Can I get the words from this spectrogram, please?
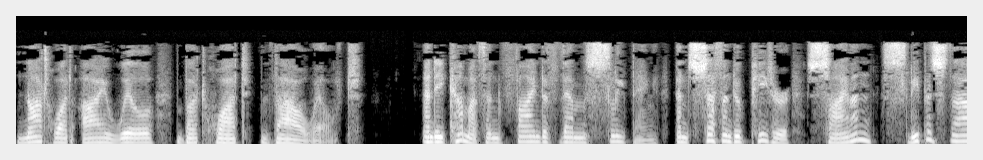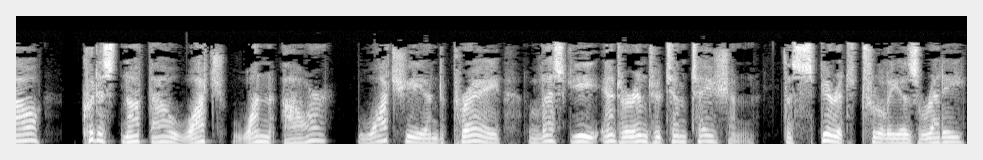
not what I will, but what thou wilt. And he cometh and findeth them sleeping, and saith unto Peter, Simon, sleepest thou? Couldest not thou watch one hour? Watch ye and pray, lest ye enter into temptation. The spirit truly is ready,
